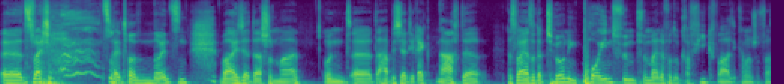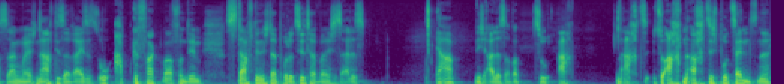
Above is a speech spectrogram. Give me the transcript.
äh, 2000 2019 war ich ja da schon mal und äh, da habe ich ja direkt nach der, das war ja so der Turning Point für, für meine Fotografie quasi, kann man schon fast sagen, weil ich nach dieser Reise so abgefuckt war von dem Stuff, den ich da produziert habe, weil ich das alles, ja, nicht alles, aber zu 88, zu 88 Prozent, ne,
